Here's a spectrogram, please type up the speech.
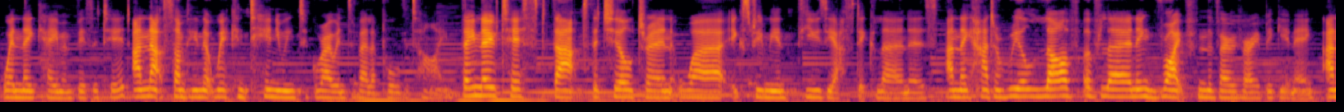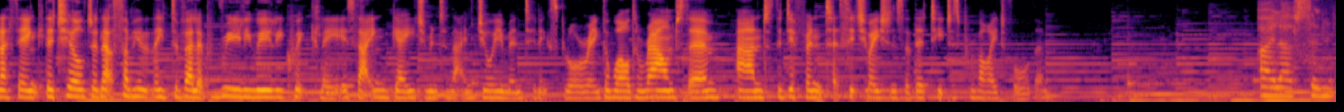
when they came and visited, and that's something that we're continuing to grow and develop all the time. They noticed that the children were extremely enthusiastic learners and they had a real love of learning right from the very, very beginning. And I think the children, that's something that they develop really, really quickly is that engagement and that enjoyment in exploring the world around them and the different situations that their teachers provide for them. I love St.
